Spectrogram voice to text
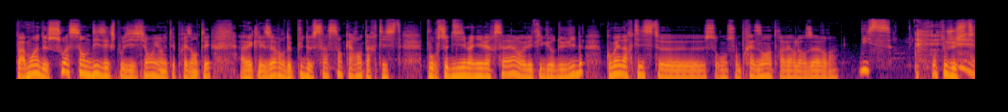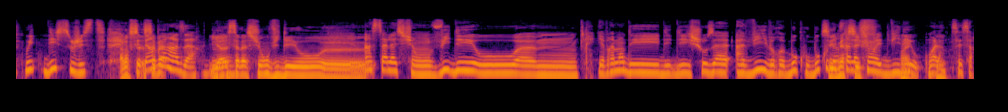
pas moins de 70 expositions y ont été présentées avec les œuvres de plus de 540 artistes. Pour ce dixième anniversaire, les figures du vide, combien d'artistes euh, sont, sont présents à travers leurs œuvres? 10. Tout juste. oui, 10 tout juste. Alors c'est un peu un hasard. Il y a installation, vidéo. Euh... Installation, vidéo. Euh, il y a vraiment des, des, des choses à, à, vivre, beaucoup, beaucoup d'installations et de vidéos. Ouais. Voilà, mmh. c'est ça.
